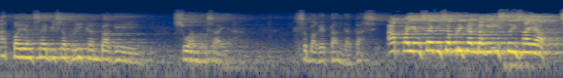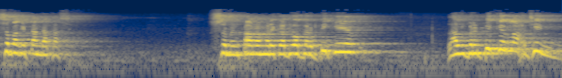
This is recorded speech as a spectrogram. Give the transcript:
apa yang saya bisa berikan bagi suami saya sebagai tanda kasih. Apa yang saya bisa berikan bagi istri saya sebagai tanda kasih. Sementara mereka dua berpikir, lalu berpikirlah Jim,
